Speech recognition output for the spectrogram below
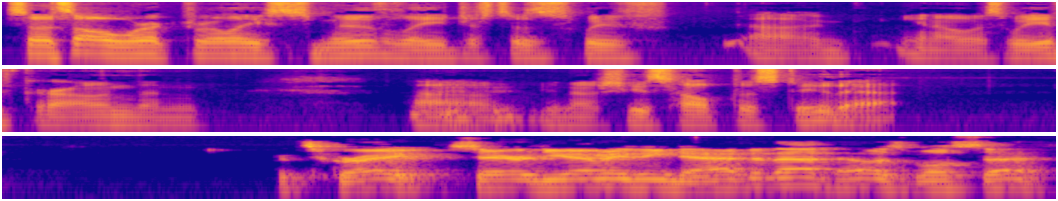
so it's all worked really smoothly just as we've, uh, you know, as we've grown and, um, mm-hmm. you know, she's helped us do that. That's great. Sarah, do you have anything to add to that? That was well said.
